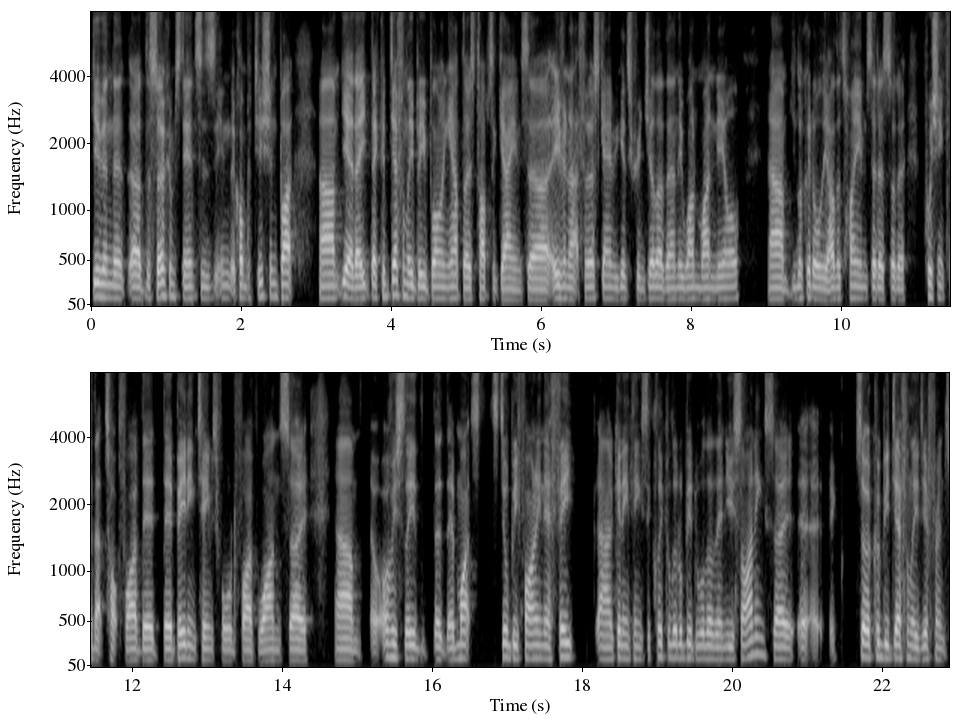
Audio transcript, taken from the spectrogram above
given that uh, the circumstances in the competition. But um, yeah, they, they could definitely be blowing out those types of games. Uh, even that first game against Cringila, they only won one 0 um, you look at all the other teams that are sort of pushing for that top five. They're they're beating teams four to five one. So um, obviously they, they might still be finding their feet, uh, getting things to click a little bit with their new signings. So uh, uh so it could be definitely different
